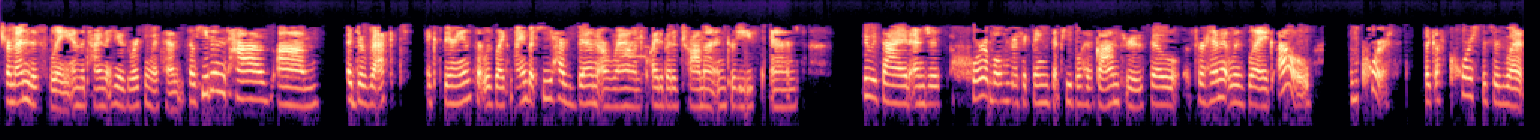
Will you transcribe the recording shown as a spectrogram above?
tremendously in the time that he was working with him. So he didn't have um, a direct experience that was like mine, but he has been around quite a bit of trauma and grief and suicide and just horrible, horrific things that people have gone through. So for him, it was like, oh, of course. Like, of course, this is what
